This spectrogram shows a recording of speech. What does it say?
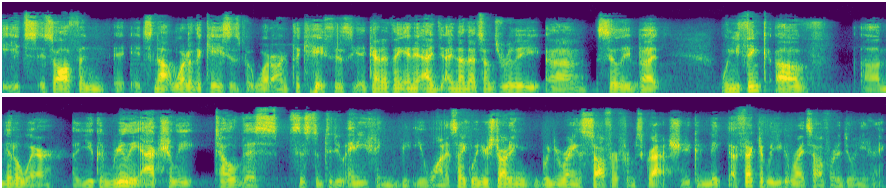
it's it's often it's not what are the cases, but what aren't the cases kind of thing. And I, I know that sounds really um, silly, but when you think of uh, middleware, you can really actually tell this system to do anything you want. It's like when you're starting when you're writing software from scratch. You can make effectively you can write software to do anything.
